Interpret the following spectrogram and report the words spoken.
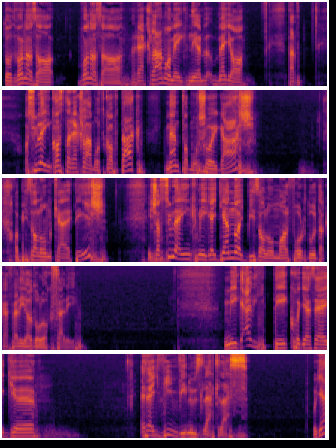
tudod, van az a, van az a reklám, amelyiknél megy a tehát a szüleink azt a reklámot kapták, ment a mosolygás, a bizalomkeltés, és a szüleink még egy ilyen nagy bizalommal fordultak e felé a dolog felé. Még elhitték, hogy ez egy ez egy win-win üzlet lesz. Ugye?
